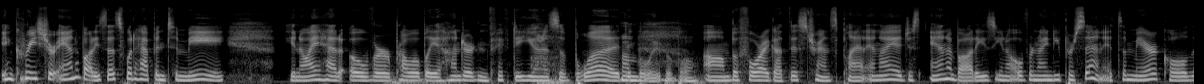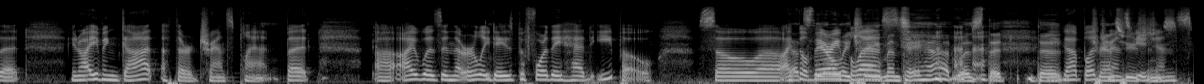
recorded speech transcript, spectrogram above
increase your antibodies. That's what happened to me you know, I had over probably 150 units of blood. Unbelievable. Um, before I got this transplant, and I had just antibodies, you know, over 90%. It's a miracle that, you know, I even got a third transplant. But uh, I was in the early days before they had EPO, so uh, I feel very blessed. That's the only treatment they had was the the you got blood transfusions. transfusions.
